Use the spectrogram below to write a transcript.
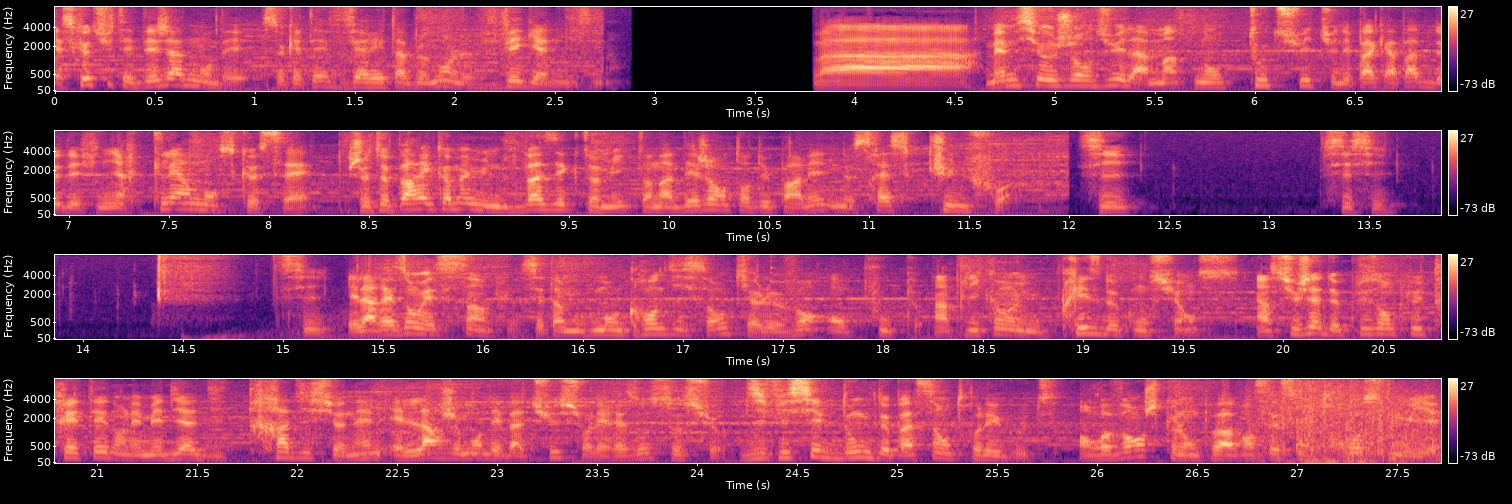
Est-ce que tu t'es déjà demandé ce qu'était véritablement le véganisme? Bah, même si aujourd'hui, là, maintenant, tout de suite, tu n'es pas capable de définir clairement ce que c'est, je te parie quand même une vasectomie t'en as déjà entendu parler ne serait-ce qu'une fois. Si. Si, si. Et la raison est simple, c'est un mouvement grandissant qui a le vent en poupe, impliquant une prise de conscience. Un sujet de plus en plus traité dans les médias dits traditionnels et largement débattu sur les réseaux sociaux. Difficile donc de passer entre les gouttes. En revanche, que l'on peut avancer sans trop se mouiller,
